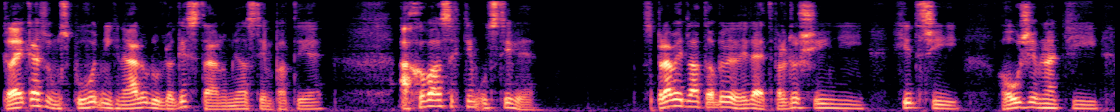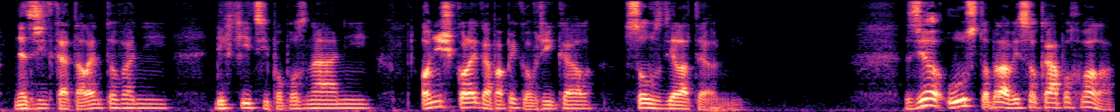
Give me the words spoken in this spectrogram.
K lékařům z původních národů do gestánu měl sympatie a choval se k něm úctivě. Zpravidla to byli lidé tvrdošíní, chytří, houževnatí, nezřídka talentovaní, dychtící po poznání, o niž kolega Papikov říkal, jsou vzdělatelní. Z jeho úst to byla vysoká pochvala.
